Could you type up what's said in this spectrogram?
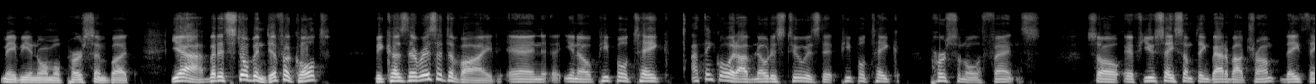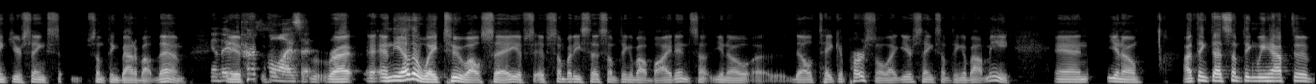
maybe a normal person. But yeah, but it's still been difficult because there is a divide, and you know people take. I think what I've noticed too is that people take personal offense so if you say something bad about Trump, they think you're saying something bad about them. Yeah, they if, personalize it. Right. And the other way too, I'll say if if somebody says something about Biden, so, you know, uh, they'll take it personal like you're saying something about me. And, you know, I think that's something we have to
